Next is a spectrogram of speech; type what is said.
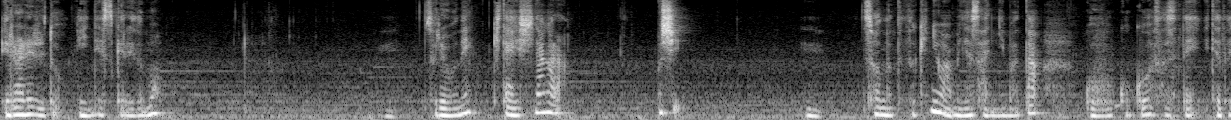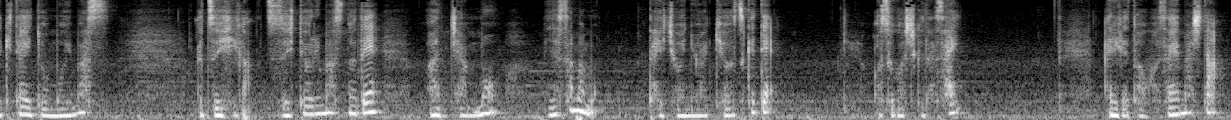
得られるといいんですけれども、うん、それをね期待しながらもしうんそうなった時には皆さんにまたご報告をさせていただきたいと思います。暑い日が続いておりますのでワンちゃんも皆様も体調には気をつけてお過ごしください。ありがとうございました。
